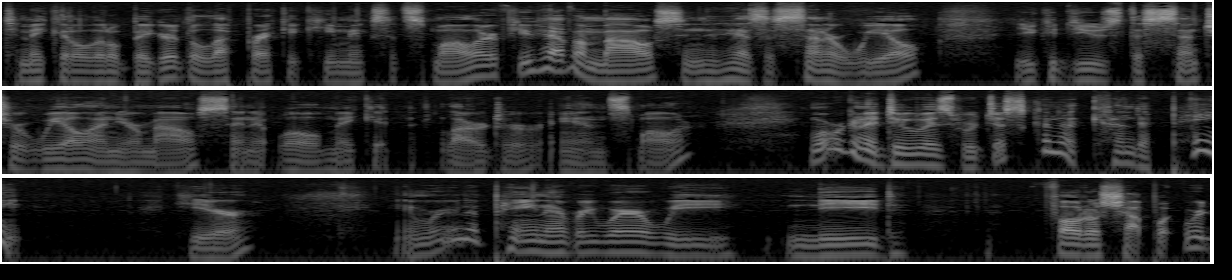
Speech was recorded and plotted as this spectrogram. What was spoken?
to make it a little bigger. The left bracket key makes it smaller. If you have a mouse and it has a center wheel, you could use the center wheel on your mouse and it will make it larger and smaller. And what we're going to do is we're just going to kind of paint here and we're going to paint everywhere we need Photoshop, what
